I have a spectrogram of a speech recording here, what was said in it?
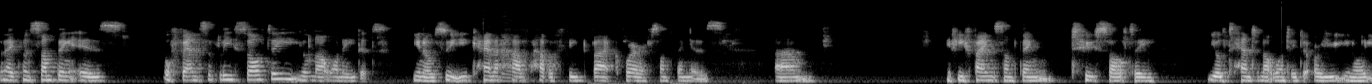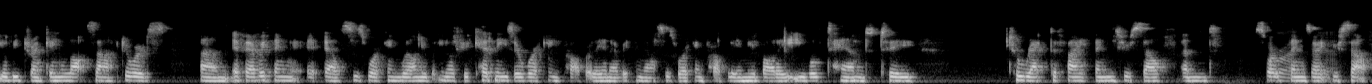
like when something is offensively salty, you'll not want to eat it. You know, so you kind of Yeah. have have a feedback where if something is, um, if you find something too salty, you'll tend to not want to eat it, or you you know you'll be drinking lots afterwards. Um, if everything else is working well, and you, you know if your kidneys are working properly and everything else is working properly in your body, you will tend to to rectify things yourself and sort Right, things out yeah. yourself.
